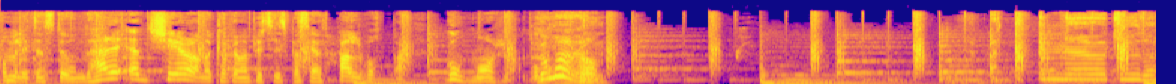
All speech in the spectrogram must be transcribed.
om en liten stund. Här är Ed Sheeran och klockan har precis passerat halv åtta. God morgon. God morgon. An arrow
